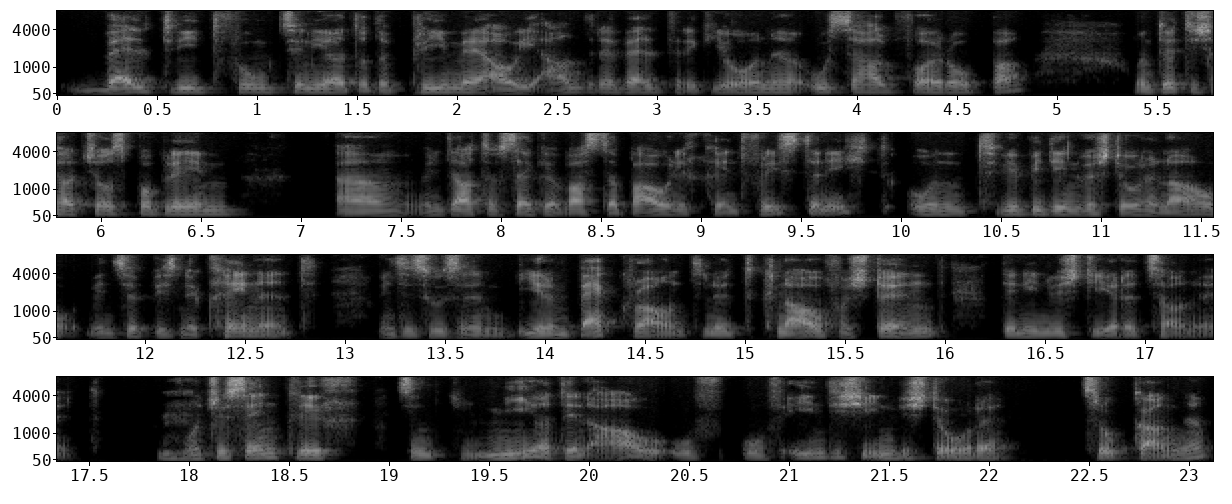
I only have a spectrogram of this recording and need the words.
weltweit funktioniert oder primär auch in anderen Weltregionen außerhalb von Europa. Und dort ist halt schon das Problem, äh, wenn ich dazu sage, was der Bauer nicht kennt, frisst er nicht. Und wir bei den Investoren auch, wenn sie etwas nicht kennen, wenn sie es aus ihrem Background nicht genau verstehen, dann investieren sie auch nicht. Mhm. Und schlussendlich sind wir dann auch auf, auf indische Investoren zurückgegangen,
